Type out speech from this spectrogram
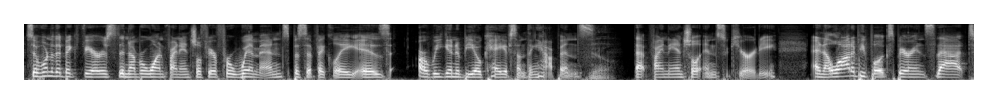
So one of the big fears, the number one financial fear for women specifically, is are we going to be okay if something happens? Yeah. that financial insecurity. And a lot of people experience that,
